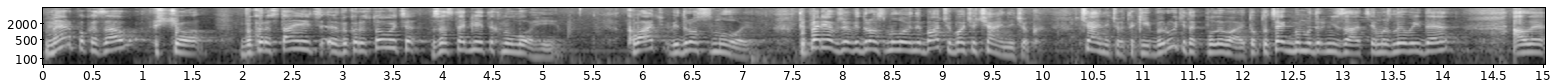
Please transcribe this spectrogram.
мер показав, що використають- використовуються застарілі технології. Квач відро з смолою. Тепер я вже відро з смолою не бачу, бачу чайничок. Чайничок такий беруть і так поливають. Тобто це якби модернізація, можливо, йде. Але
